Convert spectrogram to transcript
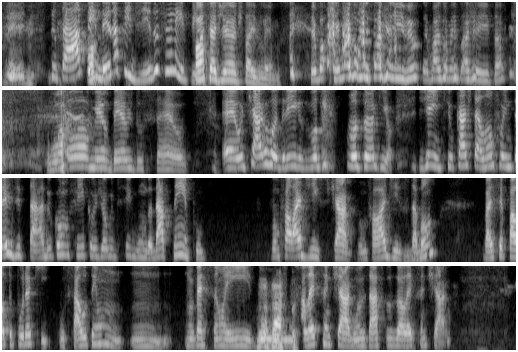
Tu tá atendendo a pedidos, Felipe? Passe adiante, Thais Lemos. Tem, tem, mais uma mensagem aí, viu? Tem mais uma mensagem aí, tá? Vamos lá. Oh, meu Deus do céu. É, o Thiago Rodrigues botou, botou aqui, ó. Gente, se o Castelão for interditado, como fica o jogo de segunda? Dá tempo? Vamos falar disso, Thiago. Vamos falar disso, tá uhum. bom? Vai ser pauta por aqui. O Saulo tem um, um uma versão aí do umas aspas. Alex Santiago, umas aspas do Alex Santiago.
